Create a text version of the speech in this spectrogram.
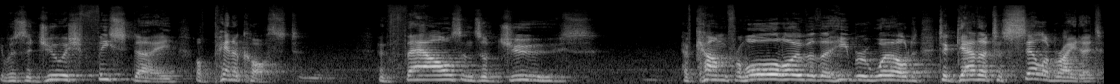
It was the Jewish feast day of Pentecost, and thousands of Jews have come from all over the Hebrew world to gather to celebrate it,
